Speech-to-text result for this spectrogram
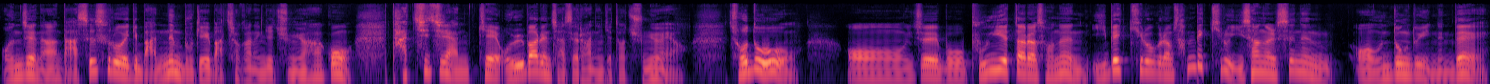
언제나 나 스스로에게 맞는 무게에 맞춰가는 게 중요하고 다치지 않게 올바른 자세를 하는 게 더 중요해요. 저도 어, 이제 뭐 부위에 따라서는 200kg, 300kg 이상을 쓰는 어, 운동도 있는데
